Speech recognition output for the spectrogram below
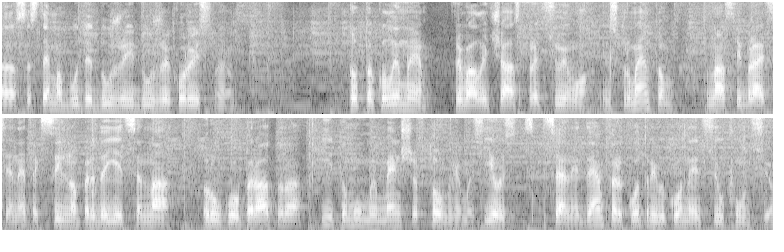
е, система буде дуже і дуже корисною. Тобто, коли ми тривалий час працюємо інструментом, у нас вібрація не так сильно передається на руку оператора, і тому ми менше втомлюємось. Є ось спеціальний демпфер, котрий виконує цю функцію.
